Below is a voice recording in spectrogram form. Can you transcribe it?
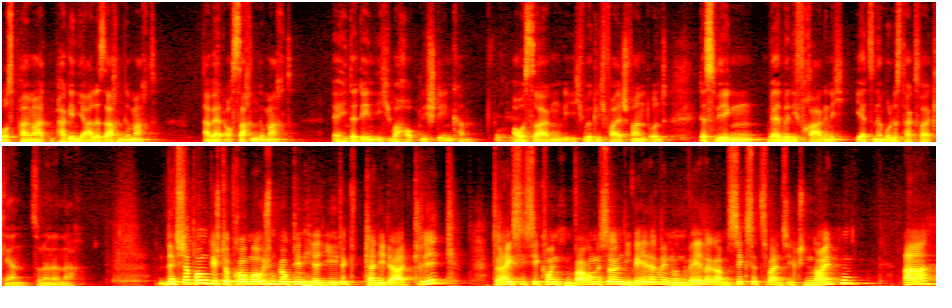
Boris Palmer hat ein paar geniale Sachen gemacht, aber er hat auch Sachen gemacht, äh, hinter denen ich überhaupt nicht stehen kann. Okay. Aussagen, die ich wirklich falsch fand. Und deswegen werden wir die Frage nicht jetzt in der Bundestagswahl klären, sondern danach. Letzter Punkt ist der Promotion-Block, den hier jeder Kandidat kriegt. 30 Sekunden. Warum sollen die Wählerinnen und Wähler am 26.09. A.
